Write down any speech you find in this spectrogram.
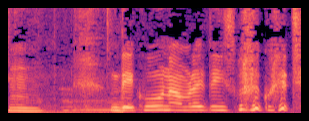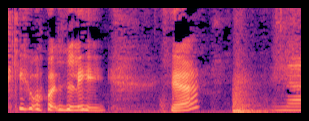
হুম দেখুন আমরা এটা স্কুলে করেছি কি বললি? হ্যাঁ? না।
